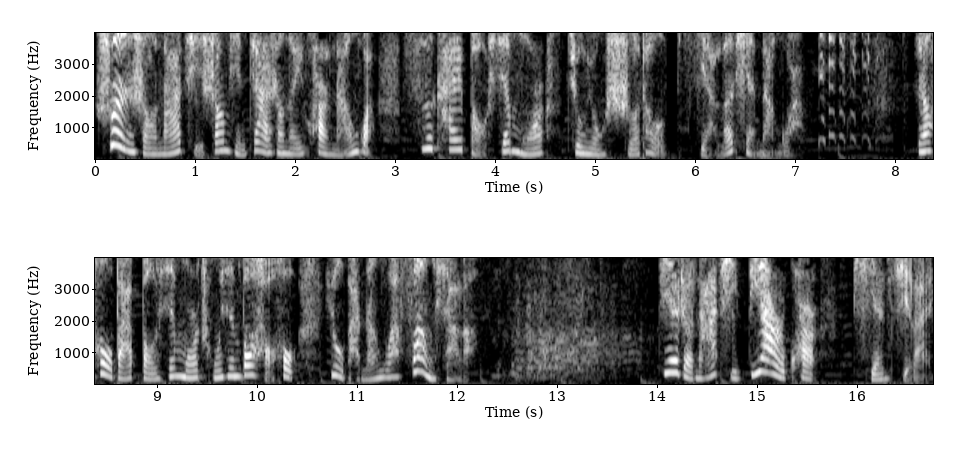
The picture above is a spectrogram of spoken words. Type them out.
顺手拿起商品架上的一块南瓜，撕开保鲜膜，就用舌头舔了舔南瓜，然后把保鲜膜重新包好后，又把南瓜放下了，接着拿起第二块舔起来。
